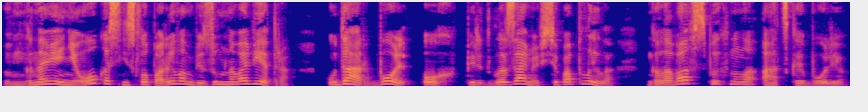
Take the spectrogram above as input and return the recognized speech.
в мгновение ока снесло порывом безумного ветра. Удар, боль, ох, перед глазами все поплыло. Голова вспыхнула адской болью.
